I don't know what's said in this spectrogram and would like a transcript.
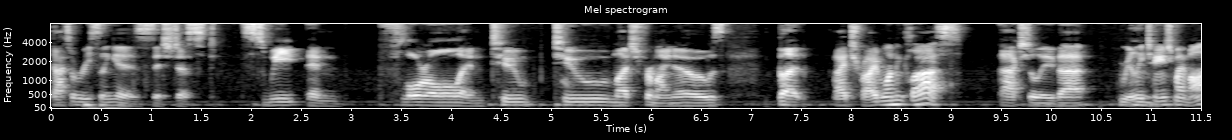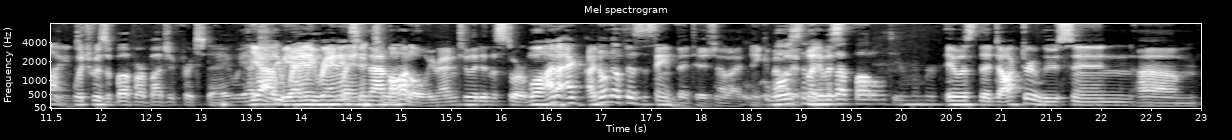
that's what Riesling is. It's just sweet and floral and too too much for my nose. But I tried one in class actually that really changed my mind. which was above our budget for today. We yeah, we ran, we ran, into, that it. bottle. We ran into it in the store. Well, I, I, I don't know if it's the same vintage now that I think about What was it, the but name it was of that bottle? Do you remember? it was the Dr. Loosen um,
